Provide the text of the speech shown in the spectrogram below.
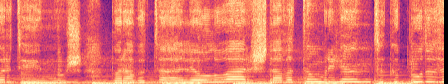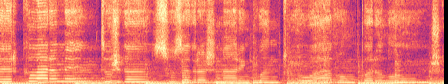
partimos para a batalha, o luar estava tão brilhante que pude ver claramente os gansos a grasnar enquanto voavam para longe.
